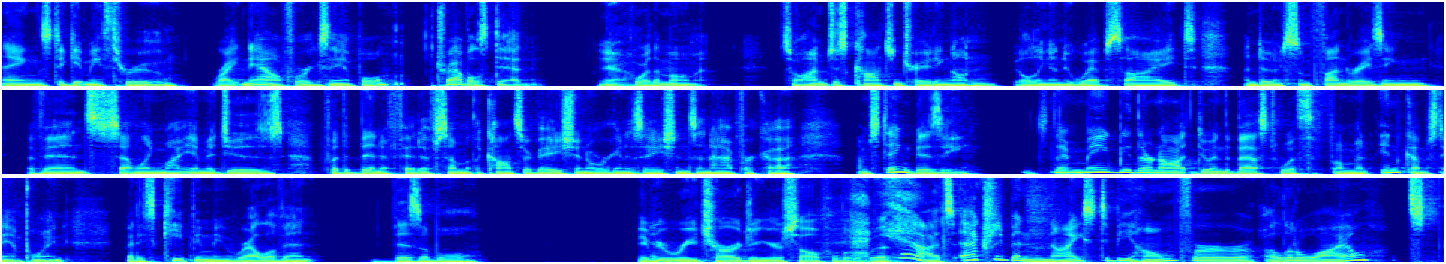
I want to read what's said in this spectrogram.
things to get me through. Right now, for example, travel's dead yeah. for the moment. So I'm just concentrating on building a new website. I'm doing some fundraising events, selling my images for the benefit of some of the conservation organizations in Africa. I'm staying busy. Maybe they're not doing the best with from an income standpoint, but it's keeping me relevant visible. Maybe and, recharging yourself a little bit. Yeah, it's actually been nice to be home for a little while. It's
